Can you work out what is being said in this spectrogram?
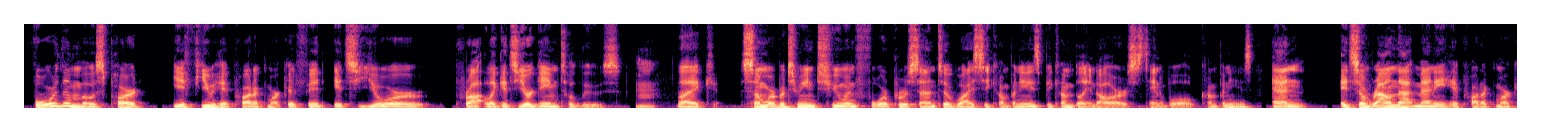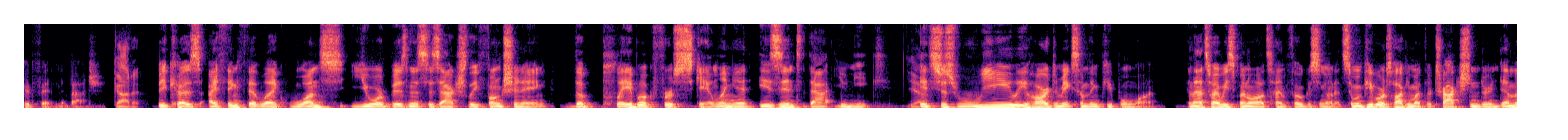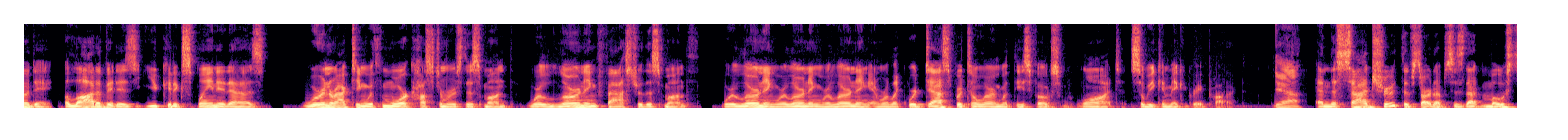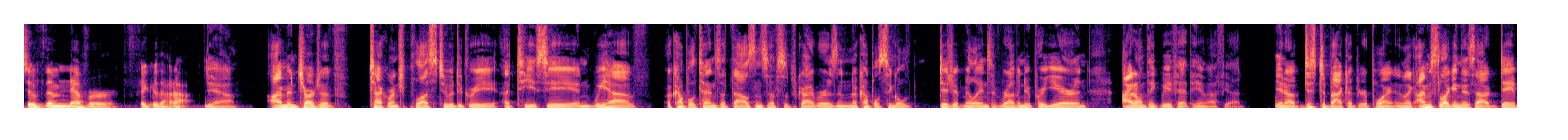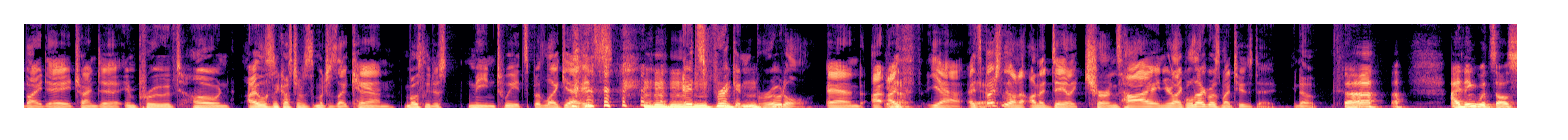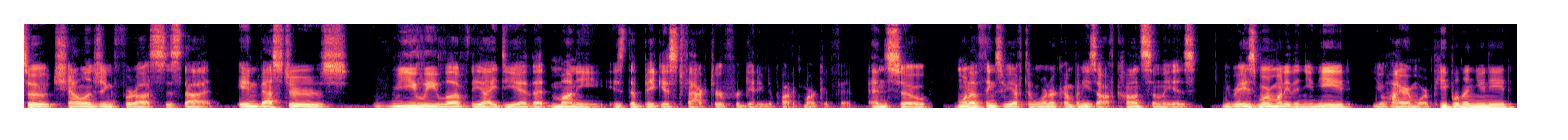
For the most part, if you hit product market fit, it's your pro like it's your game to lose. Mm. Like somewhere between two and four percent of YC companies become billion dollar sustainable companies. And it's around that many hit product market fit in a batch. Got it. Because I think that like once your business is actually functioning, the playbook for scaling it isn't that unique. Yeah. It's just really hard to make something people want. And that's why we spend a lot of time focusing on it. So when people are talking about their traction during demo day, a lot of it is you could explain it as we're interacting with more customers this month. We're learning faster this month. We're learning, we're learning, we're learning. And we're like, we're desperate to learn what these folks want so we can make a great product. Yeah. And the sad truth of startups is that most of them never figure that out. Yeah. I'm in charge of TechCrunch Plus to a degree at TC, and we have a couple tens of thousands of subscribers and a couple single digit millions of revenue per year. And I don't think we've hit PMF yet. You know, just to back up your point. and like I'm slugging this out day by day, trying to improve, hone. I listen to customers as much as I can, mostly just mean tweets. But like, yeah, it's it's freaking brutal. And I, yeah, I, yeah especially yeah. on a, on a day like churns high, and you're like, well, there goes my Tuesday. You know. Uh, I think what's also challenging for us is that investors really love the idea that money is the biggest factor for getting to product market fit. And so one of the things we have to warn our companies off constantly is you raise more money than you need, you hire more people than you need,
